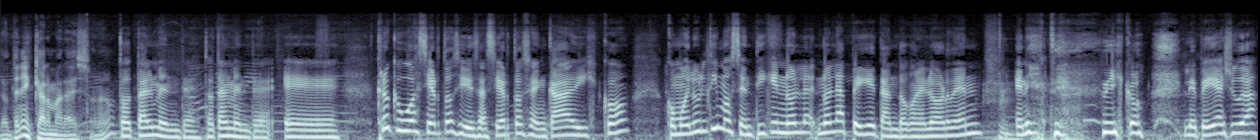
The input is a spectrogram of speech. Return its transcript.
lo tenés que armar a eso, ¿no? Totalmente, totalmente. Eh, creo que hubo aciertos y desaciertos en cada disco. Como el último sentí que no la, no la pegué tanto con el orden. Hmm. En este disco le pedí ayuda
